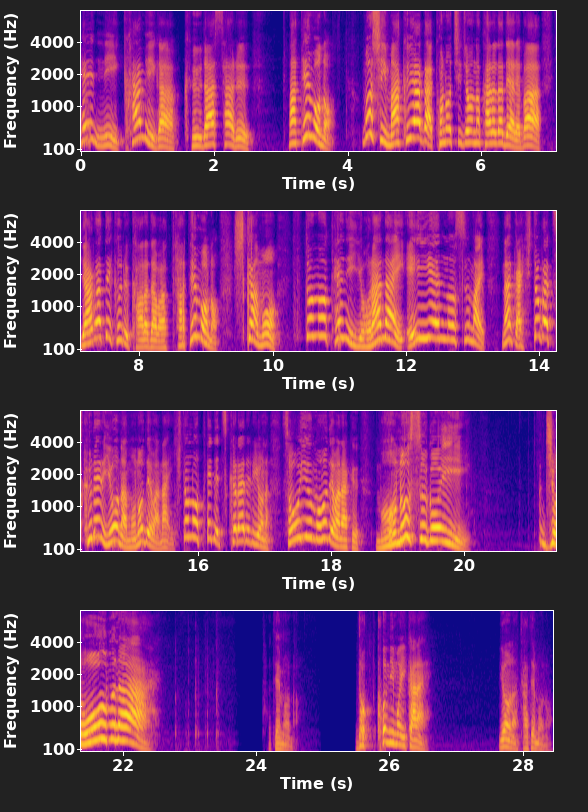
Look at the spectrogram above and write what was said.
天に神がくださる建物。もし幕屋がこの地上の体であれば、やがて来る体は建物。しかも人の手によらない永遠の住まい。なんか人が作れるようなものではない。人の手で作られるようなそういうものではなくものすごい丈夫な建物。どこにも行かないような建物。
